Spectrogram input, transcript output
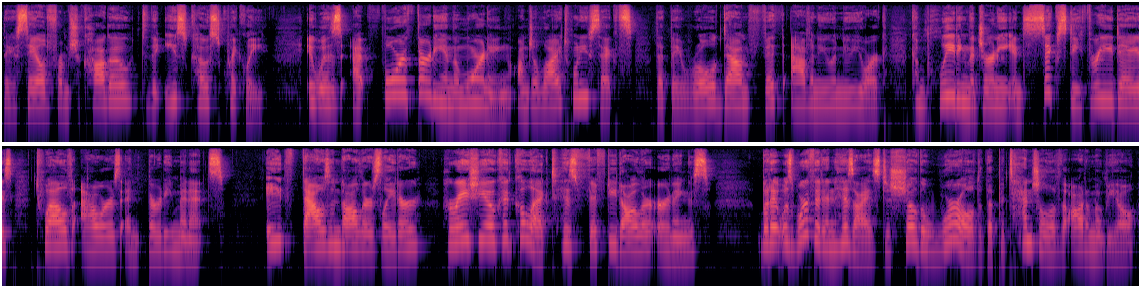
they sailed from Chicago to the East Coast quickly. It was at 4:30 in the morning on July 26th that they rolled down 5th Avenue in New York, completing the journey in 63 days, 12 hours and 30 minutes. $8,000 later, Horatio could collect his $50 earnings. But it was worth it in his eyes to show the world the potential of the automobile,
